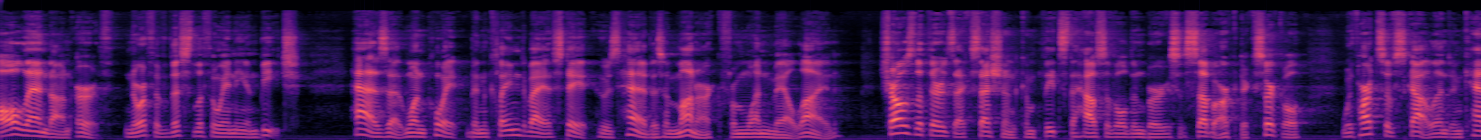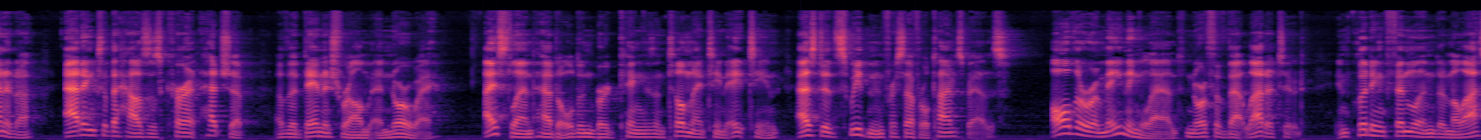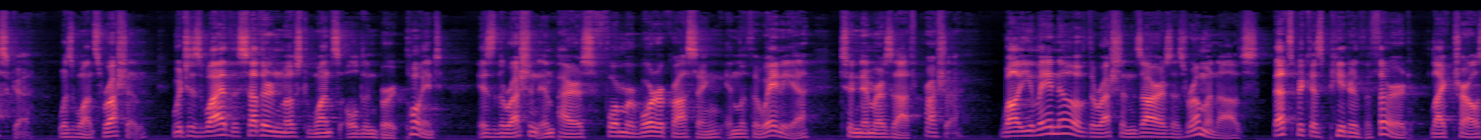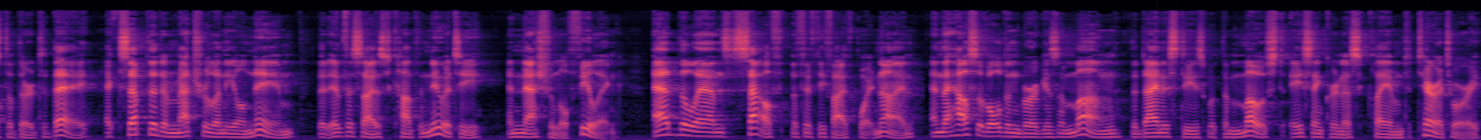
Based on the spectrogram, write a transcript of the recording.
All land on Earth north of this Lithuanian beach has at one point been claimed by a state whose head is a monarch from one male line. Charles III's accession completes the House of Oldenburg's subarctic circle, with parts of Scotland and Canada adding to the house's current headship of the Danish realm and Norway. Iceland had Oldenburg kings until 1918, as did Sweden for several time spans. All the remaining land north of that latitude, including Finland and Alaska, was once Russian, which is why the southernmost once Oldenburg point is the Russian Empire's former border crossing in Lithuania to Nimmersatt, Prussia. While you may know of the Russian czars as Romanovs, that's because Peter III, like Charles III today, accepted a matrilineal name that emphasized continuity and national feeling. Add the lands south of 55.9, and the House of Oldenburg is among the dynasties with the most asynchronous claimed territory,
